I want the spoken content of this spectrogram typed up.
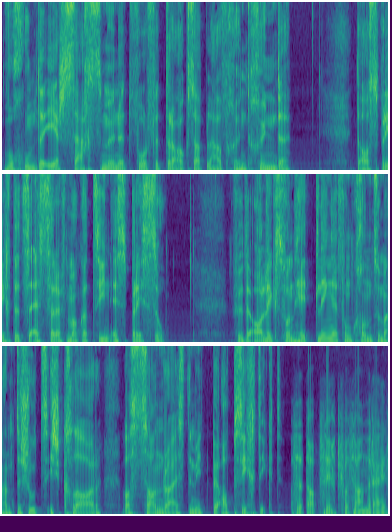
wo Kunden erst sechs Monate vor Vertragsablauf können künden können. Das berichtet das SRF-Magazin Espresso. Für den Alex von Hettlingen vom Konsumentenschutz ist klar, was Sunrise damit beabsichtigt. Also die Absicht von Sunrise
